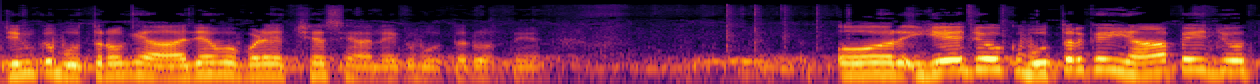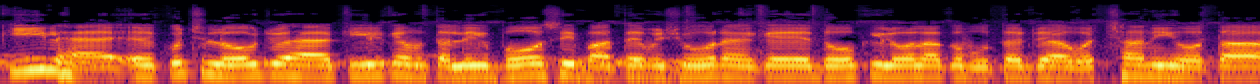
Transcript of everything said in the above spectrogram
जिन कबूतरों के आ जाए वो बड़े अच्छे सियाने कबूतर होते हैं। और ये जो कबूतर के यहाँ पे जो कील है कुछ लोग जो है, कील के मतलब बहुत सी बातें मशहूर हैं कि दो किलो वाला कबूतर जो है, वो अच्छा नहीं होता,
